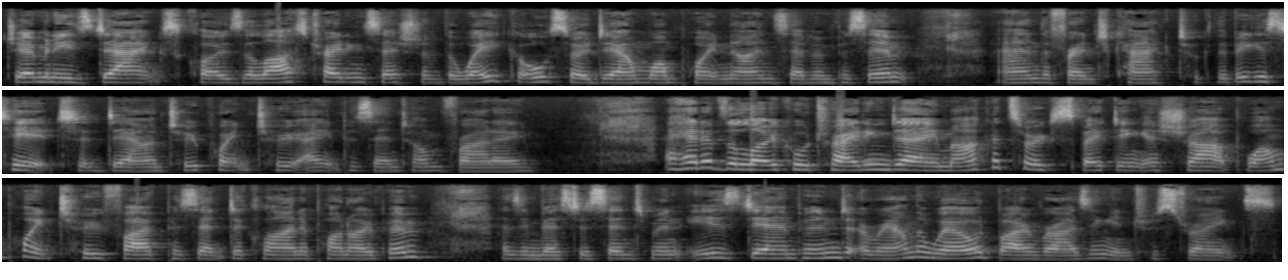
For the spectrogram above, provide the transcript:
Germany's DAX closed the last trading session of the week, also down 1.97%, and the French CAC took the biggest hit, down 2.28% on Friday. Ahead of the local trading day, markets are expecting a sharp 1.25% decline upon open, as investor sentiment is dampened around the world by rising interest rates.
